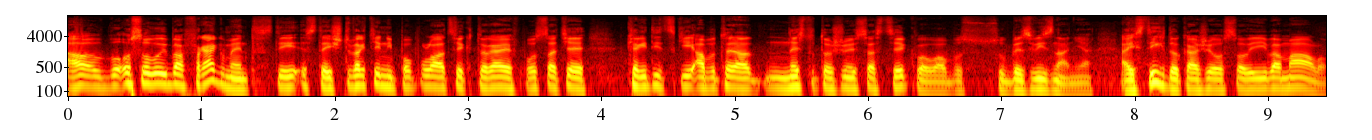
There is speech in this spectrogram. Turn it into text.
alebo oslovujú iba fragment z tej, z tej štvrtiny populácie, ktorá je v podstate kriticky, alebo teda nestotožňuje sa s cirkvou, alebo sú bez význania. Aj z tých dokáže osloviť iba málo.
